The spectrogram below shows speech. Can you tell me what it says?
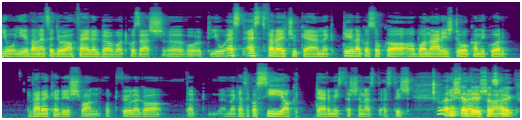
Jó, nyilván ez egy olyan fejlett beavatkozás volt. Jó, ezt, ezt felejtsük el, meg tényleg azok a, a banális dolgok, amikor verekedés van, ott főleg a, tehát meg ezek a szíjak természetesen ezt, ezt is A verekedés az még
